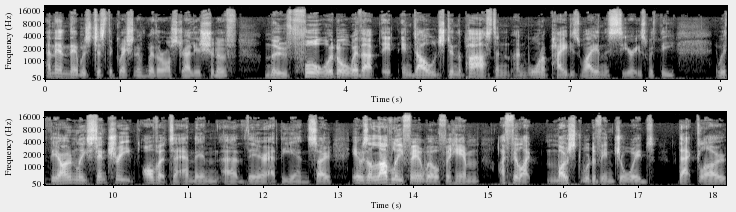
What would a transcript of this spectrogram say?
and then there was just the question of whether Australia should have moved forward or whether it indulged in the past. And, and Warner paid his way in this series with the with the only century of it, and then uh, there at the end. So it was a lovely farewell for him. I feel like most would have enjoyed that glow.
